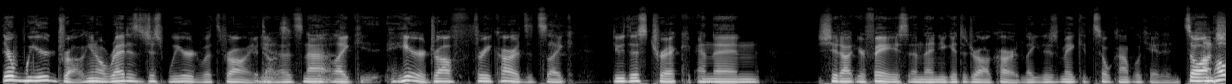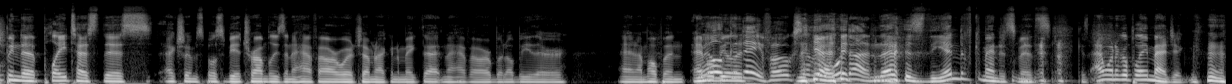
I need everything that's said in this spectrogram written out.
They're weird draw. You know, red is just weird with drawing. It you know, it's not Yeah. like here, draw three cards. It's like do this trick and then shit out your face and then you get to draw a card. Like they just make it so complicated. So I'm hoping to play test this. Actually, I'm supposed to be at Trombley's in a half hour, which I'm not going to make that in a half hour, but I'll be there. And I'm hoping. And well, we'll be able good to, day, folks. yeah, we're done. That is the end of Commander Smiths because I want to go play Magic. All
